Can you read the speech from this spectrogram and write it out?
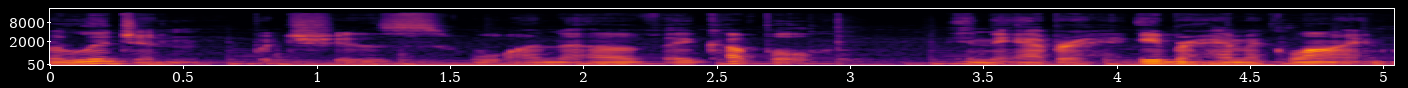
religion, which is one of a couple in the Abrahamic line.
